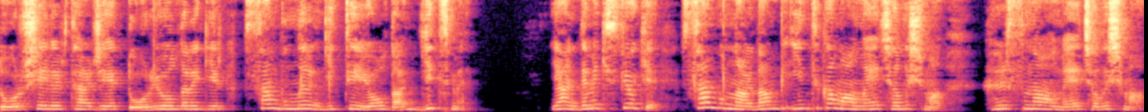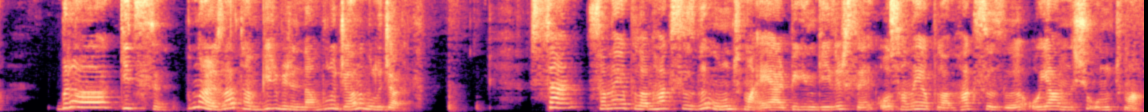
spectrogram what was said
doğru şeyleri tercih et, doğru yollara gir. Sen bunların gittiği yoldan gitme. Yani demek istiyor ki sen bunlardan bir intikam almaya çalışma, hırsını almaya çalışma. Bırak gitsin. Bunlar zaten birbirinden bulacağını bulacak. Sen sana yapılan haksızlığı unutma eğer bir gün gelirse o sana yapılan haksızlığı, o yanlışı unutma.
